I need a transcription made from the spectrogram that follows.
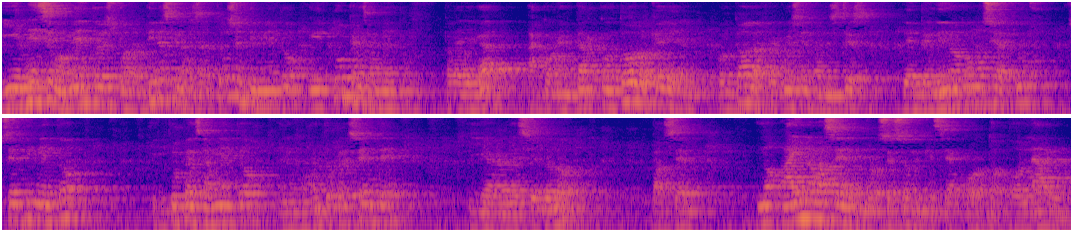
Y en ese momento es cuando tienes que lanzar tu sentimiento y tu pensamiento para llegar a conectar con todo lo que hay, con toda la frecuencia en donde estés, dependiendo cómo sea tu sentimiento y tu pensamiento en el momento presente y agradeciéndolo, va a ser, no, ahí no va a ser el proceso de que sea corto o largo,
